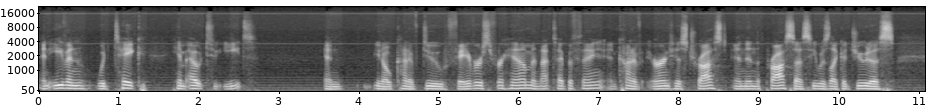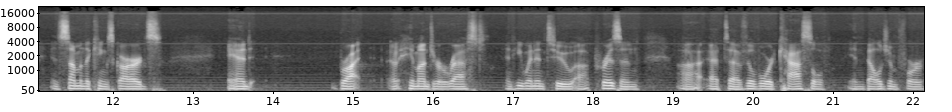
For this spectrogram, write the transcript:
and even would take him out to eat and you know kind of do favors for him and that type of thing and kind of earned his trust. And in the process he was like a Judas and summoned the king's guards and brought uh, him under arrest and he went into uh, prison uh, at uh, Vilvoorde Castle in Belgium for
